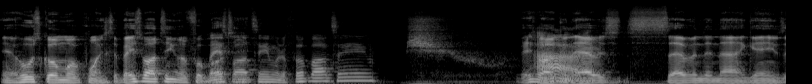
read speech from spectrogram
Yeah, who score more points? The baseball team or the football Baseball team? team or the football team? Baseball Ah. can average seven to nine games.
